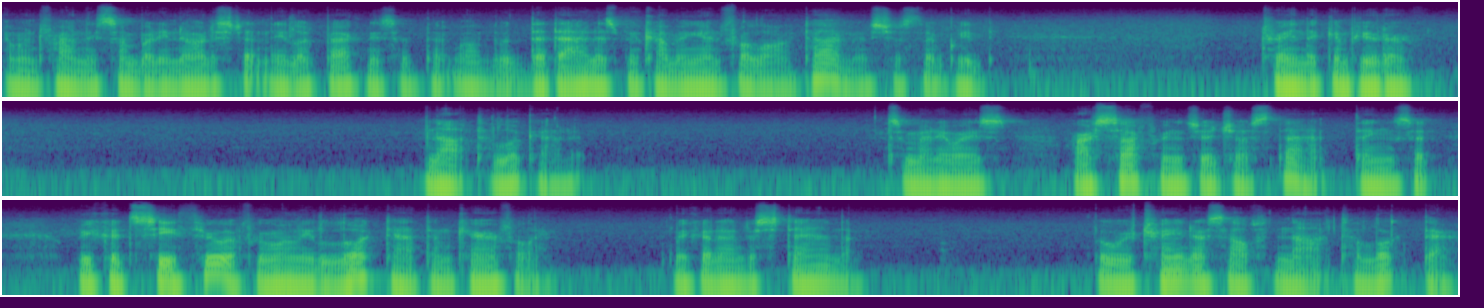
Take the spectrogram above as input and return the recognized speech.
And when finally somebody noticed it and they looked back and they said that, well, the data has been coming in for a long time. It's just that we'd trained the computer not to look at it. So in many ways, our sufferings are just that, things that we could see through if we only looked at them carefully we could understand them. But we've trained ourselves not to look there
